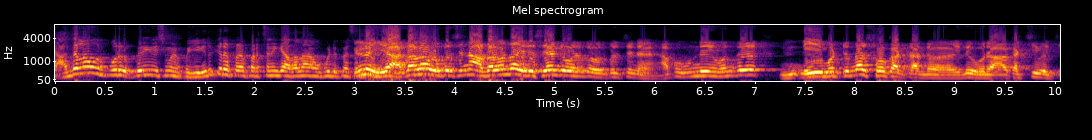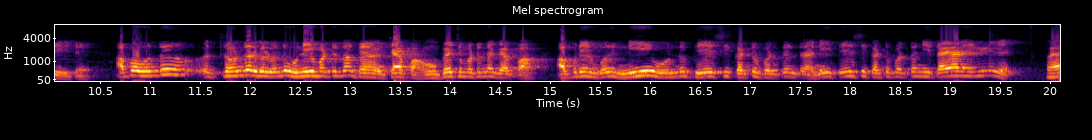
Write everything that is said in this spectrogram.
அதெல்லாம் ஒரு பெரிய விஷயம் இப்ப இருக்கிற பிர- பிரச்சனைக்கு அதெல்லாம் ஒப்பிட்டு பேச இல்ல அதெல்லாம் ஒரு பிரச்சனை அதெல்லாம் தான் இது சேர்ந்து வருது ஒரு பிரச்சனை. அப்ப உன்னை வந்து நீ மட்டும்தான் ஷோ காட்டுற அந்த இது ஒரு கட்சி வச்சுக்கிட்டு. அப்போ வந்து தொண்டர்கள் வந்து உன்னைய மட்டும்தான் கேட்பான். உன் பேச்சு மட்டும்தான் கேட்பான். அப்படின்னும் போது நீ ஒன்று பேசி கட்டுப்படுத்துன்ற நீ பேசி கட்டுப்படுத்த நீ தயாரா இல்லையே? இப்ப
